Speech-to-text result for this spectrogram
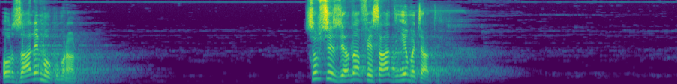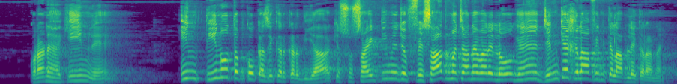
اور ظالم حکمران۔ سب سے زیادہ فساد یہ مچاتے قرآن حکیم نے ان تینوں طبقوں کا ذکر کر دیا کہ سوسائٹی میں جو فساد مچانے والے لوگ ہیں، جن کے خلاف انقلاب لے کر آنا ہے۔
